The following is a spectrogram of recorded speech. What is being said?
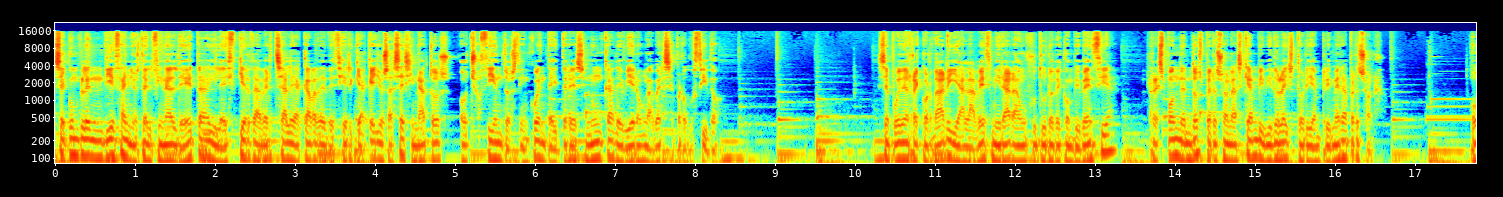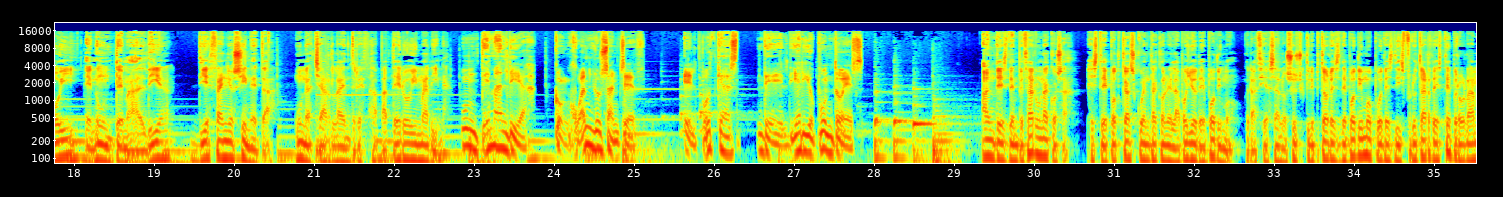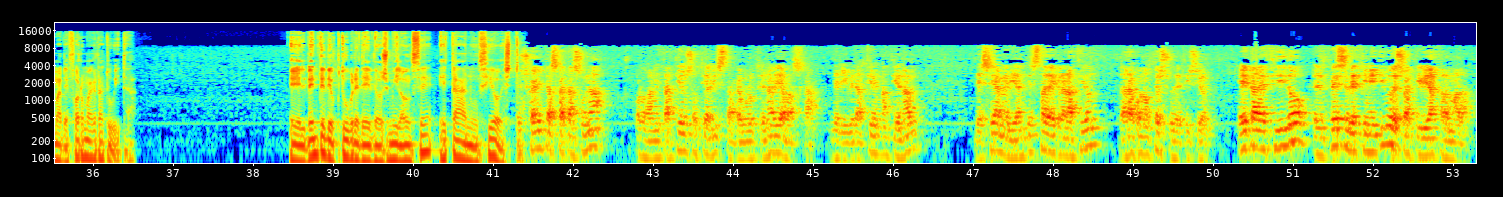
Se cumplen 10 años del final de ETA y la izquierda Berchale acaba de decir que aquellos asesinatos, 853, nunca debieron haberse producido. ¿Se puede recordar y a la vez mirar a un futuro de convivencia? Responden dos personas que han vivido la historia en primera persona. Hoy, en un tema al día, 10 años sin ETA, una charla entre Zapatero y Marina. Un tema al día, con Juan Luis Sánchez, el podcast de eldiario.es. Antes de empezar una cosa, este podcast cuenta con el apoyo de Podimo. Gracias a los suscriptores de Podimo puedes disfrutar de este programa de forma gratuita. El 20 de octubre de 2011, ETA anunció esto. Euskaritas Katasuna, Organización Socialista Revolucionaria Vasca de Liberación Nacional, desea mediante esta declaración dar a conocer su decisión. ETA ha decidido el cese definitivo de su actividad armada.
